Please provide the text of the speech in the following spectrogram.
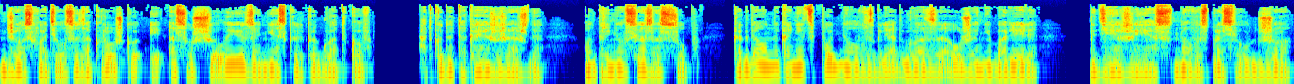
Джо схватился за кружку и осушил ее за несколько глотков. Откуда такая жажда? Он принялся за суп. Когда он, наконец, поднял взгляд, глаза уже не болели. «Где же я?» — снова спросил Джо.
